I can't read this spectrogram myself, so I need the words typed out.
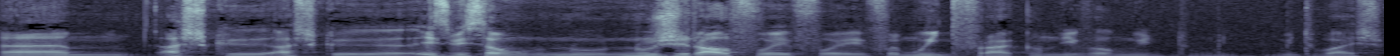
um, acho, que, acho que a exibição no, no, geral foi, foi, foi muito fraca, um nível muito, muito, muito baixo.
